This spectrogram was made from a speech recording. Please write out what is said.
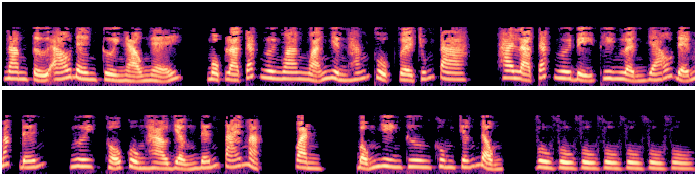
Nam tử áo đen cười ngạo nghễ, một là các ngươi ngoan ngoãn nhìn hắn thuộc về chúng ta, hai là các ngươi bị thiên lệnh giáo để mắt đến, ngươi, thổ cùng hào giận đến tái mặt, hoành, bỗng nhiên thương khung chấn động, vù vù vù vù vù vù vù,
